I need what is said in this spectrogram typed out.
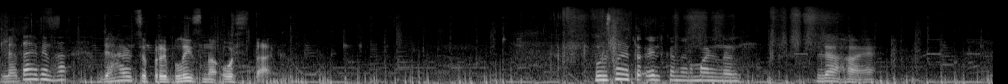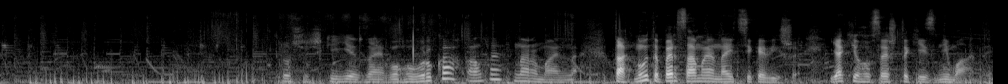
для дайвінга вдягаються приблизно ось так. Ви знаєте, Елька нормально лягає. Трошечки є зайвого в руках, але нормально. Так, ну тепер саме найцікавіше. Як його все ж таки знімати?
